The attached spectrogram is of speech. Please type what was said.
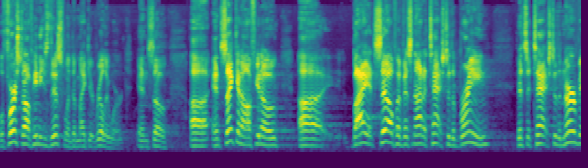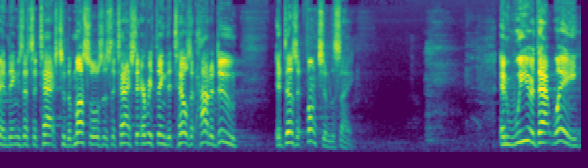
Well, first off, he needs this one to make it really work. And so, uh, and second off, you know, uh, by itself, if it's not attached to the brain, that's attached to the nerve endings, that's attached to the muscles, that's attached to everything that tells it how to do it doesn't function the same. And we are that way,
